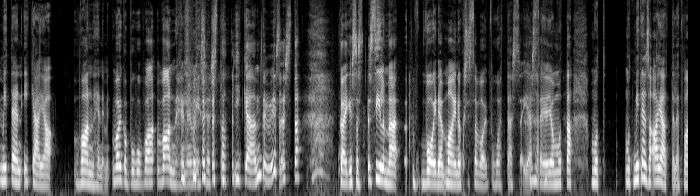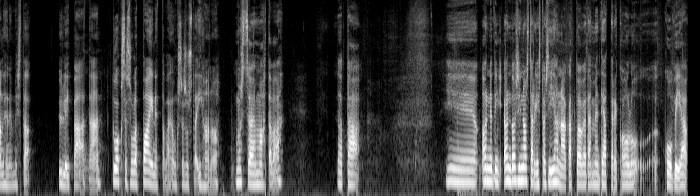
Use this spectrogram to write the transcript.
Miten ikä ja vanheneminen, voiko puhua va- vanhenemisesta, ikääntymisestä? Kaikissa silmävoiden mainoksissa voi puhua tässä iässä jo, mutta, mutta, mutta miten sä ajattelet vanhenemista ylipäätään? Tuokse se sulle painetta vai onko se susta ihanaa? Musta se on ihan mahtavaa. Tota, on, jotenkin, on tosi nostalgista, tosi ihanaa katsoa jotain meidän teatterikoulukuvia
